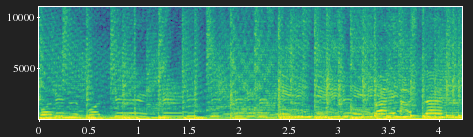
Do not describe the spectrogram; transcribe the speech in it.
我去我去我去白打针。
